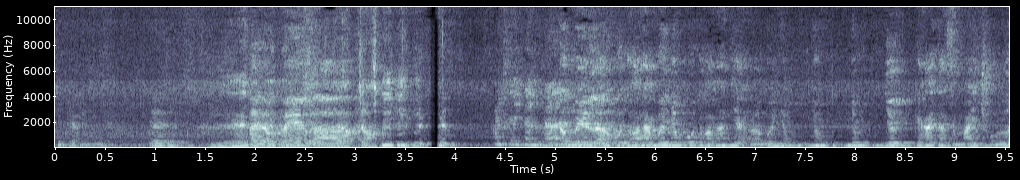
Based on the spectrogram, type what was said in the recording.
ជាភក្តិនេះអឺហើយដល់ពេលអឺចាប់ចំអាចស្អីទៅទៅ ដល់ពេលឧទាហរណ៍ថាបើខ្ញុំឧទាហរណ៍ថាជាបើខ្ញុំខ្ញុំខ្ញុំយើងគេហៅថាសម័យជ្រុល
